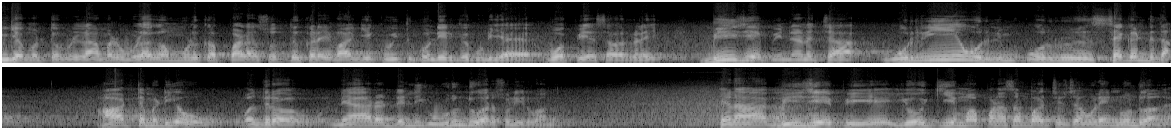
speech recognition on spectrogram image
இங்கே மட்டும் இல்லாமல் உலகம் முழுக்க பல சொத்துக்களை வாங்கி குவித்து கொண்டிருக்கக்கூடிய ஓபிஎஸ் அவர்களை பிஜேபி நினச்சா ஒரே ஒரு நிம் ஒரு செகண்டு தான். ஆட்டோமேட்டிக்காக வந்துட நேராக டெல்லிக்கு உருண்டு வர சொல்லிடுவாங்க ஏன்னா பிஜேபி யோக்கியமாக பணம் சம்பாதிச்சு வச்சவங்களே நோண்டுவாங்க.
